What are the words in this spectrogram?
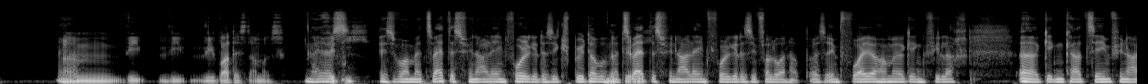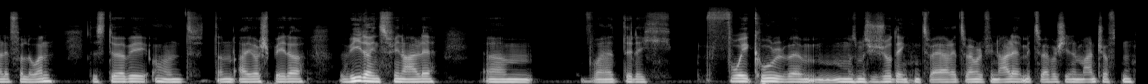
Ja. Ähm, wie, wie, wie war das damals naja, für es, dich? Es war mein zweites Finale in Folge, das ich gespielt habe und Natürlich. mein zweites Finale in Folge, das ich verloren habe. Also im Vorjahr haben wir ja gegen Villach, äh, gegen KC im Finale verloren, das Derby, und dann ein Jahr später wieder ins Finale. Ähm, war natürlich voll cool, weil muss man sich schon denken, zwei Jahre, zweimal Finale mit zwei verschiedenen Mannschaften.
